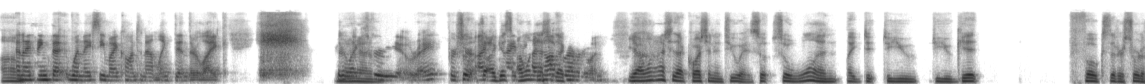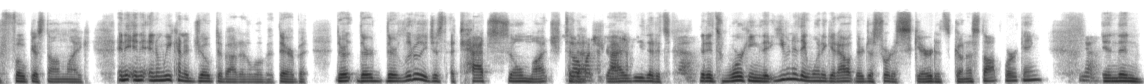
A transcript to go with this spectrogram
Um, and I think that when they see my content on LinkedIn, they're like, they're like, screw you, right? For sure. So, so I, I, guess I, I want to ask you that. everyone. Yeah, I want to ask you that question in two ways. So, so one, like, do, do you do you get folks that are sort of focused on like, and and and we kind of joked about it a little bit there, but they're they're they're literally just attached so much to so that much strategy that it's yeah. that it's working. That even if they want to get out, they're just sort of scared it's gonna stop working. Yeah. And then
